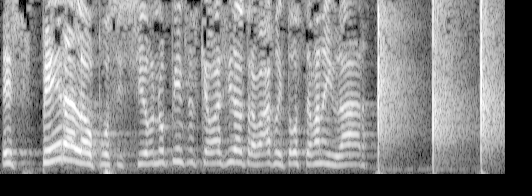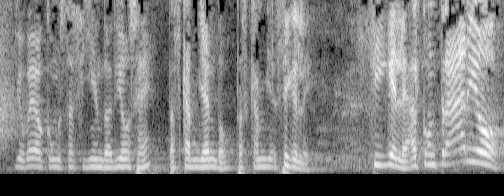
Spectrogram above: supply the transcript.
Espera la oposición, no pienses que vas a ir al trabajo y todos te van a ayudar. Yo veo cómo estás siguiendo a Dios, ¿eh? Estás cambiando, estás cambiando. Síguele, síguele. Al contrario,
